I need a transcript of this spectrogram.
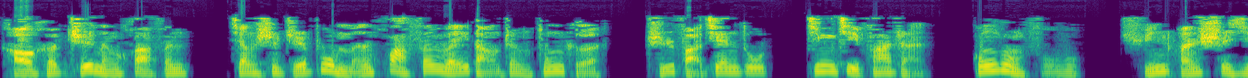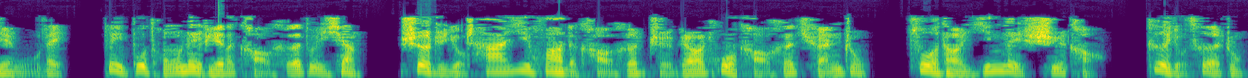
考核职能划分，将市直部门划分为党政综合、执法监督、经济发展、公共服务、循环事业五类，对不同类别的考核对象设置有差异化的考核指标或考核权重。做到因类施考，各有侧重，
